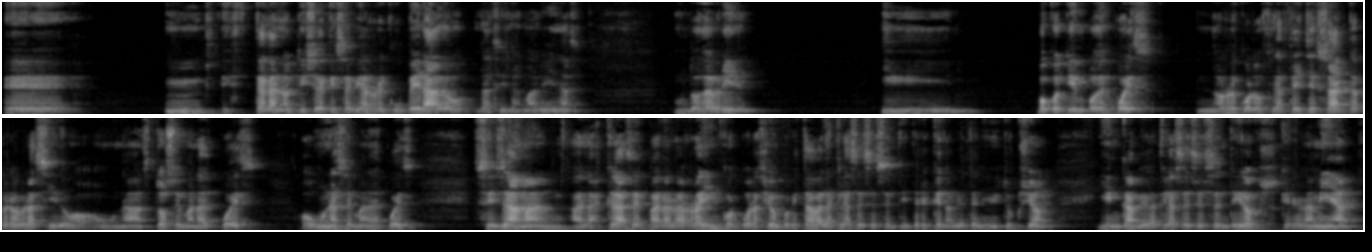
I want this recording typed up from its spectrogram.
Eh, mm, está la noticia de que se había recuperado las Islas Malvinas un 2 de abril y poco tiempo después, no recuerdo la fecha exacta, pero habrá sido unas dos semanas después o una semana después, se llaman a las clases para la reincorporación, porque estaba la clase 63 que no había tenido instrucción y en cambio la clase 62, que era la mía,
